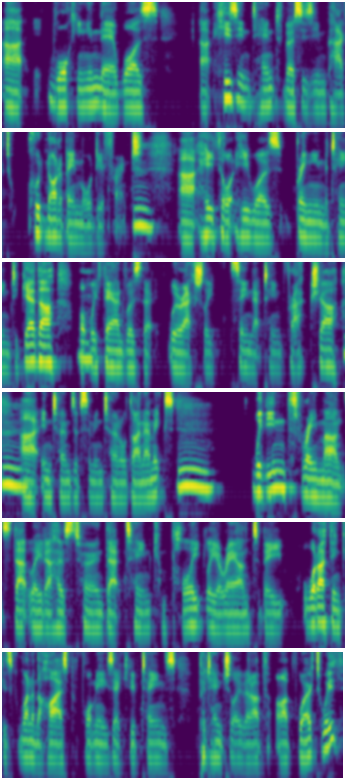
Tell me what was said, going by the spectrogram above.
uh, walking in there was uh, his intent versus impact could not have been more different. Uh, he thought he was bringing the team together. What we found was that we were actually seeing that team fracture uh, in terms of some internal dynamics. Within three months, that leader has turned that team completely around to be what I think is one of the highest performing executive teams potentially that I've I've worked with.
